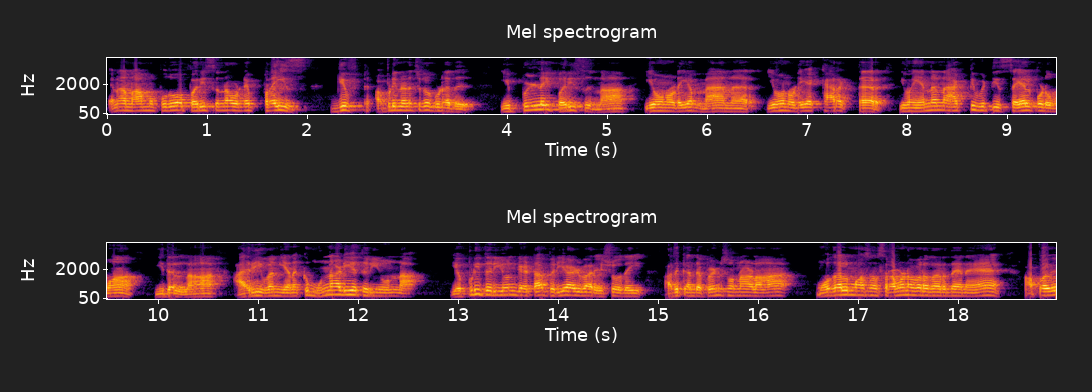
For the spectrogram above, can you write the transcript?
ஏன்னா நாம பொதுவா பரிசுன்னா உடனே பிரைஸ் கிஃப்ட் அப்படின்னு நினைச்சுக்க கூடாது. இப்பிள்ளை பரிசுனா இவனுடைய மேனர் இவனுடைய கேரக்டர் இவன் என்னென்ன ஆக்டிவிட்டிஸ் செயல்படுவான் இதெல்லாம் அறிவன் எனக்கு முன்னாடியே தெரியும்னா. எப்படி தெரியும்னு கேட்டா பெரியாழ்வார் யசோதை அதுக்கு அந்த பெண் சொன்னாலாம் முதல் மாசம் சிரவண விரதம் இருந்தேனே அப்பவே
